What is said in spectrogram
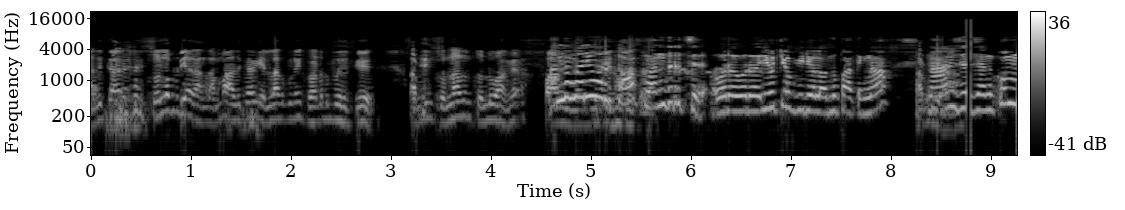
அதுக்காக சொல்ல முடியாது. அந்த அம்மா அதுக்காக எல்லாரும் தொடர்பு இருக்கு அப்படின்னு சொன்னாலும் சொல்லுவாங்க. அந்த மாதிரி ஒரு டாக் வந்துருச்சு. ஒரு ஒரு யூடியூப் வீடியோல வந்து பாத்தீங்கன்னா? நான்ஜனுக்கும்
